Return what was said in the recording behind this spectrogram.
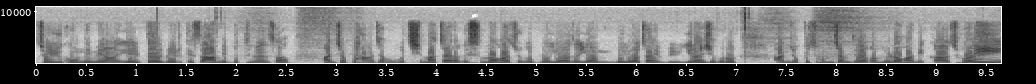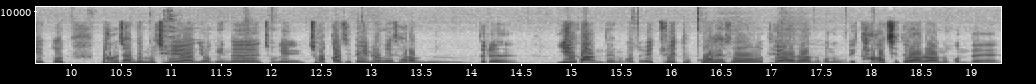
저 유공님이랑 1대1로 이렇게 싸움이 붙으면서 아니 저 방장 뭐 치맛자락에 숨어가지고 뭐 여자 연, 뭐 여자애 뭐 이런 식으로 안 좋게 점점 대화가 흘러가니까 저희 또 방장님을 제외한 여기 있는 저기 저까지 4명의 사람들은 이해가 안 되는 거죠. 애초에 토크온에서 대화를 하는 거는 우리 다 같이 대화를 하는 건데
